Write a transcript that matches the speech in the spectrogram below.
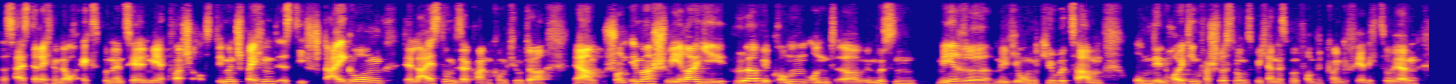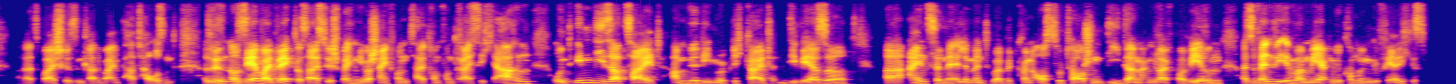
Das heißt, der rechnet auch exponentiell mehr Quatsch aus. Dementsprechend ist die Steigerung der der Leistung dieser Quantencomputer ja schon immer schwerer, je höher wir kommen. Und äh, wir müssen mehrere Millionen Qubits haben, um den heutigen Verschlüsselungsmechanismen von Bitcoin gefährlich zu werden. Weil als Beispiel sind gerade bei ein paar tausend. Also wir sind noch sehr weit weg. Das heißt, wir sprechen hier wahrscheinlich von einem Zeitraum von 30 Jahren. Und in dieser Zeit haben wir die Möglichkeit, diverse äh, einzelne Elemente bei Bitcoin auszutauschen, die dann angreifbar wären. Also wenn wir irgendwann merken, wir kommen in ein gefährliches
